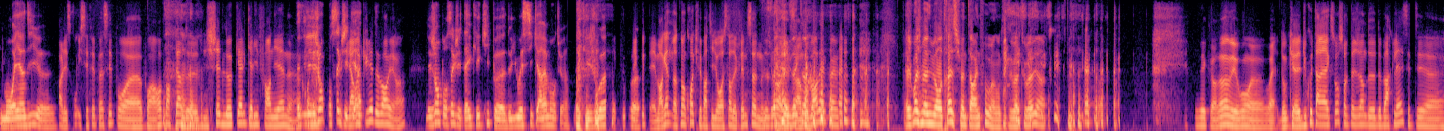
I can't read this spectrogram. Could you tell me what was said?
ils m'ont rien dit. Euh... Oh, il s'est fait passer pour, euh, pour un reporter d'une chaîne locale californienne. Les gens pensaient que j'étais. Il a reculé devant rien. Hein les gens pensaient que j'étais avec l'équipe euh, de USC carrément, tu vois, avec les joueurs et tout. Euh. Écoute, Morgan maintenant croit qu'il fait partie du roster de Clemson, c'est un beau bordel quand même. et moi je mets un numéro 13, je suis Hunter Info, hein, donc tout va, tout va bien. D'accord, non mais bon, euh, ouais. Donc euh, du coup ta réaction sur le touchdown de, de Barclay, c'était... Euh...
